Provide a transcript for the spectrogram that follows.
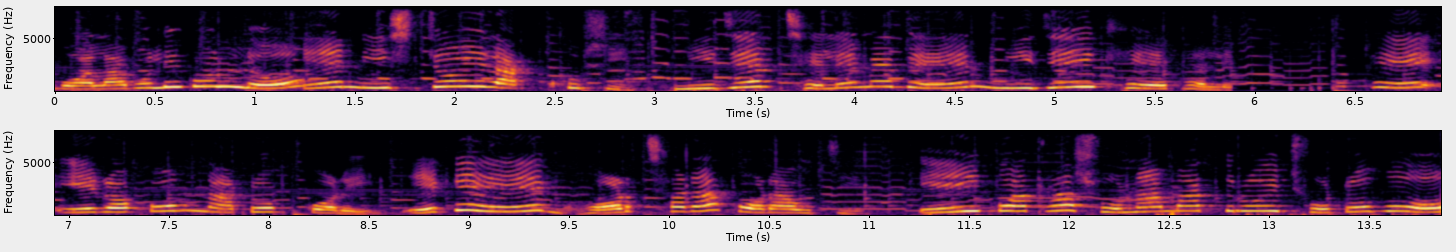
বলা বলি করল, এ নিশ্চয়ই রাক্ষসী। নিজের ছেলে মেয়েদের নিজেই খেয়ে ফেলে। উঠে এরকম নাটক করে। একে ঘর ছাড়া করা উচিত। এই কথা শোনা মাত্রই ছোট বউ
